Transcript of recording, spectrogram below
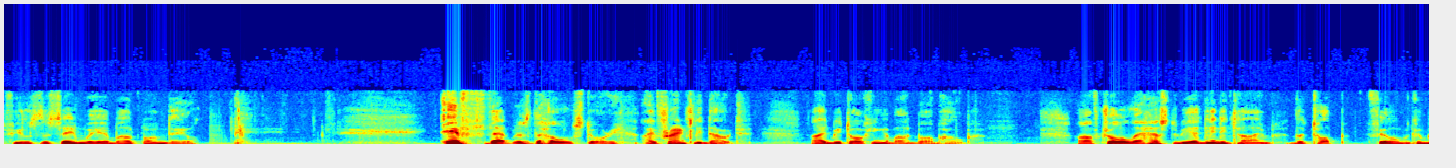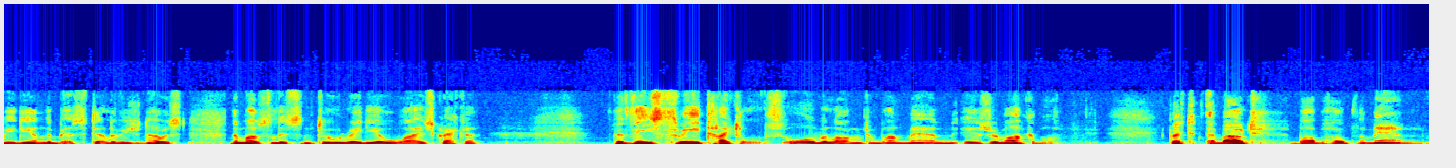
feels the same way about Mondale. If that was the whole story, I frankly doubt I'd be talking about Bob Hope. After all, there has to be at any time the top film comedian, the best television host, the most listened to radio wisecracker. That these three titles all belong to one man is remarkable. But about Bob Hope the man,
